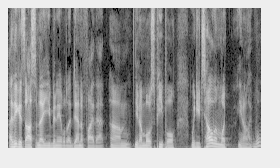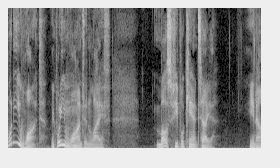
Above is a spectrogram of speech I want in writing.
I think it's awesome that you've been able to identify that. Um, you know, most people, when you tell them what, you know, like, well, what do you want? Like, what do you Mm-hmm. want in life? Most people can't tell you. You know,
